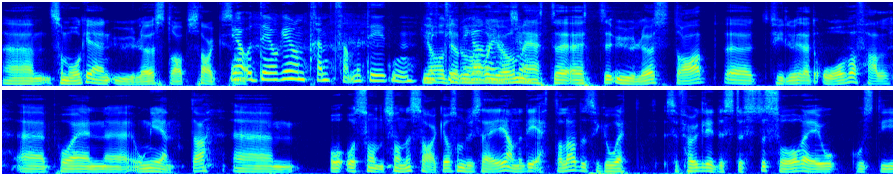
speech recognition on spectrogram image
Um, som òg er en uløst drapssak. som- Ja, og det òg er jo omtrent samme tiden. Litt Ja, det du har å gjøre med et, et uløst drap, uh, tydeligvis et overfall uh, på en uh, ung jente. Um, og og sånne, sånne saker som du sier, Janne, de etterlater seg jo et Selvfølgelig det største såret er jo hos de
